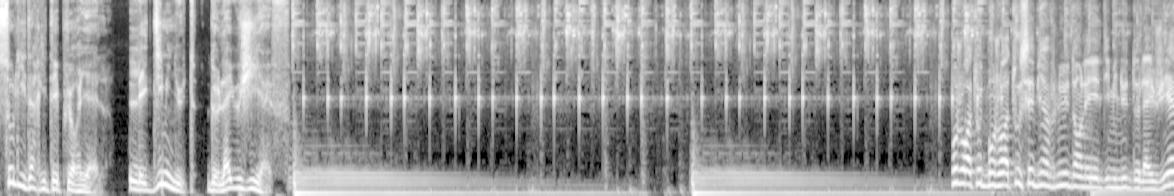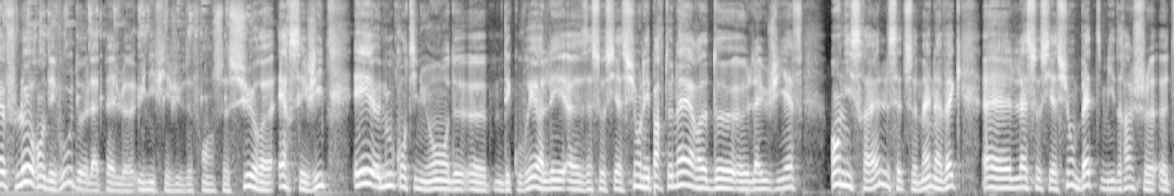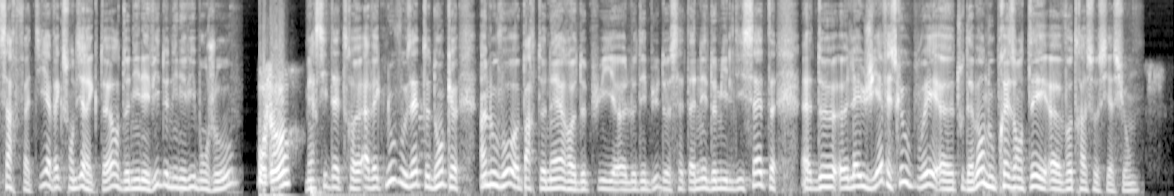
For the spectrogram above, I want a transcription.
Solidarité plurielle. Les 10 minutes de l'AUJF. Bonjour à toutes, bonjour à tous et bienvenue dans les 10 minutes de l'AUJF, le rendez-vous de l'appel unifié juif de France sur RCJ. Et nous continuons de euh, découvrir les euh, associations, les partenaires de euh, l'AUJF en Israël cette semaine avec euh, l'association Bet Midrash euh, Tsarfati avec son directeur Denis Lévy. Denis Lévy, bonjour. Bonjour. Merci d'être avec nous. Vous êtes donc un nouveau partenaire depuis euh, le début de cette année 2017 de l'AUJF. Est-ce que vous pouvez tout d'abord nous présenter votre association?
